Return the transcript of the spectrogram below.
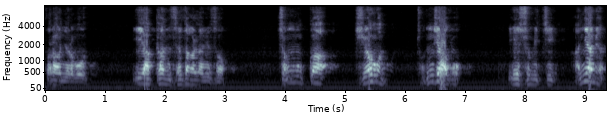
사랑하는 여러분, 이 악한 세상을 향해서 천국과 지옥은 존재하고 예수 믿지 아니하면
